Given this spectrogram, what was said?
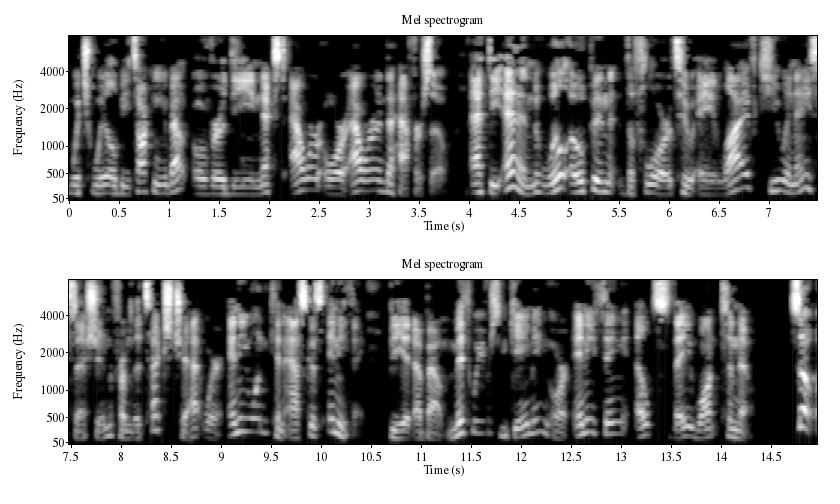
which we'll be talking about over the next hour or hour and a half or so. At the end, we'll open the floor to a live Q&A session from the text chat where anyone can ask us anything, be it about Mythweavers, gaming, or anything else they want to know. So,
